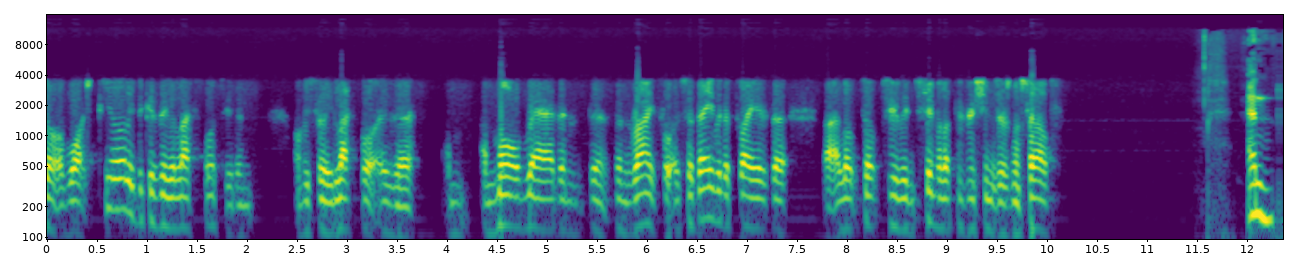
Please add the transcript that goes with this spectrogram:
sort of watched purely because they were left-footed, and obviously left-footers are, are more rare than, than, than right-footers. So they were the players that, that I looked up to in similar positions as myself. And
